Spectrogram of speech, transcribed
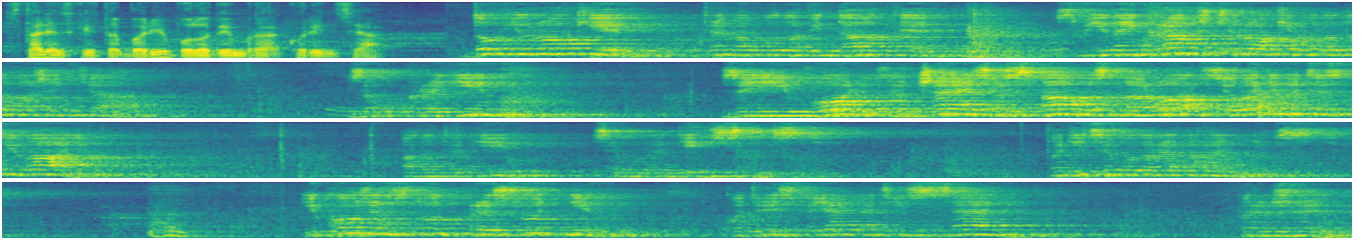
сталінських таборів Володимира Корінця. Довгі роки треба було віддати свої найкращі роки молодого життя за Україну, за її волю, за честь, за славу, за народ. Сьогодні ми це співаємо. Але тоді це була дійсність. Тоді це була реальність. І кожен з тут присутніх, котрі стоять на цій сцені, пережили.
